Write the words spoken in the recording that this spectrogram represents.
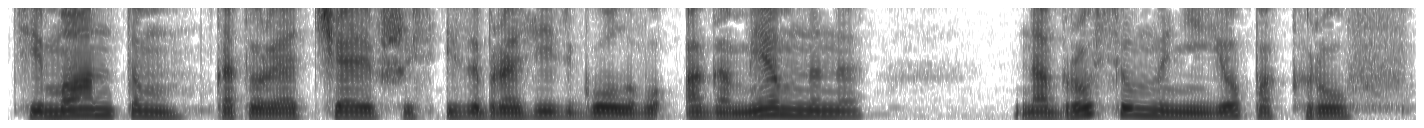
тимантом, который, отчаявшись изобразить голову Агамемнона, набросил на нее покров.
